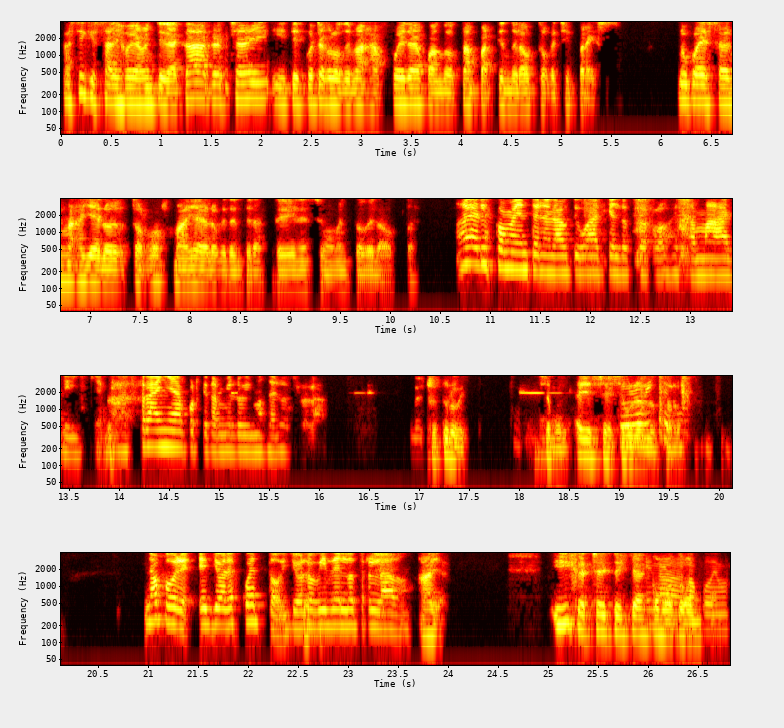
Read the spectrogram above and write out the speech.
Así que sales obviamente de acá, ¿cachai? Y te encuentras con los demás afuera cuando están partiendo el auto, ¿cachai? Para irse. No puedes saber más allá de lo del doctor Ross, más allá de lo que te enteraste en ese momento de la doctora. a ver, les comento en el auto igual que el doctor Ross está mal y que me extraña porque también lo vimos del otro lado. De hecho, tú lo viste. Ella se se ¿Tú lo murió el doctor? Ross. No, pobre, eh, yo les cuento, yo Sí. lo vi del otro lado. Ah, ya. Y, ¿cachai? Te quedan como no- todo no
